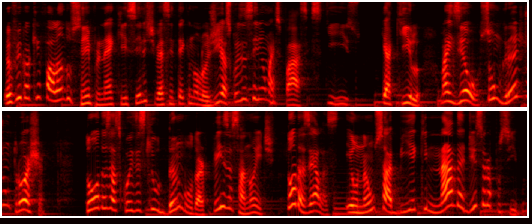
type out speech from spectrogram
Eu fico aqui falando sempre, né, que se eles tivessem tecnologia, as coisas seriam mais fáceis, que isso, que aquilo. Mas eu sou um grande de um trouxa. Todas as coisas que o Dumbledore fez essa noite, todas elas, eu não sabia que nada disso era possível.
